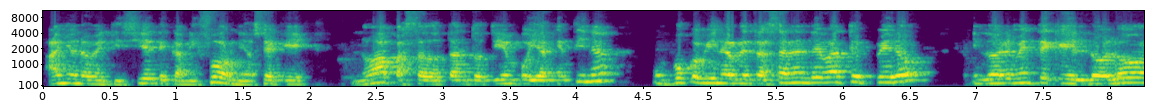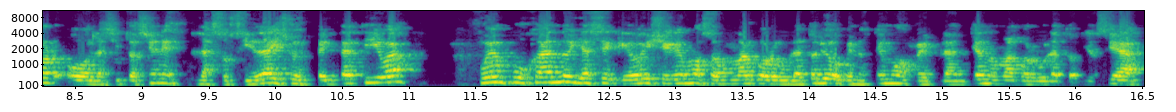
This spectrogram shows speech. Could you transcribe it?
año 97, California, o sea que no ha pasado tanto tiempo y Argentina un poco viene a retrasar el debate, pero indudablemente que el dolor o las situaciones, la sociedad y su expectativa fue empujando y hace que hoy lleguemos a un marco regulatorio o que nos estemos replanteando un marco regulatorio. O sea,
